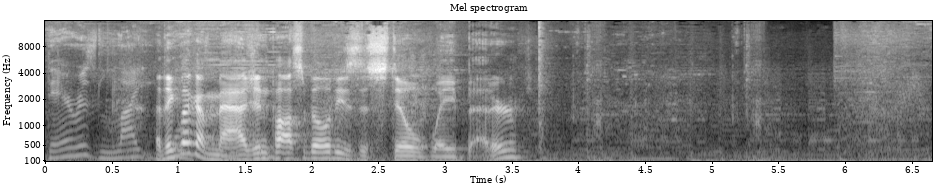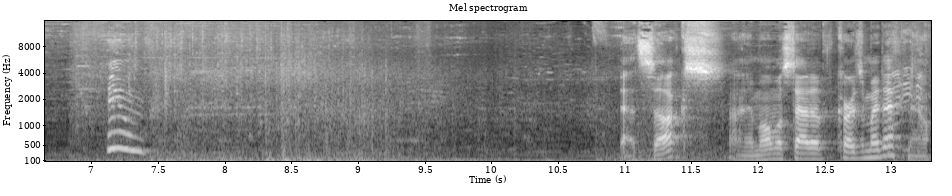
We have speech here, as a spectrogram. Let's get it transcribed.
There is light. I think like Imagine Possibilities is still way better. Pew. That sucks. I'm almost out of cards in my deck now.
